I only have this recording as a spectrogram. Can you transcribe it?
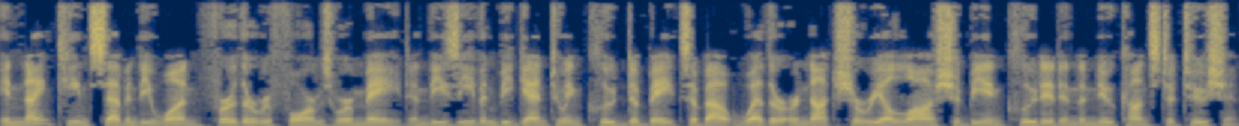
In 1971 further reforms were made and these even began to include debates about whether or not sharia law should be included in the new constitution.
